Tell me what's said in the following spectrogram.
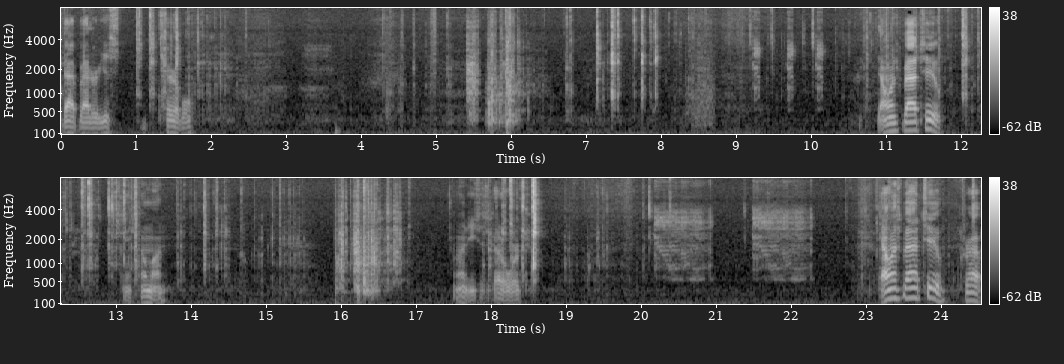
that battery is terrible. That one's bad too. Okay, come on. Oh, these just gotta work. That one's bad too. Crap.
